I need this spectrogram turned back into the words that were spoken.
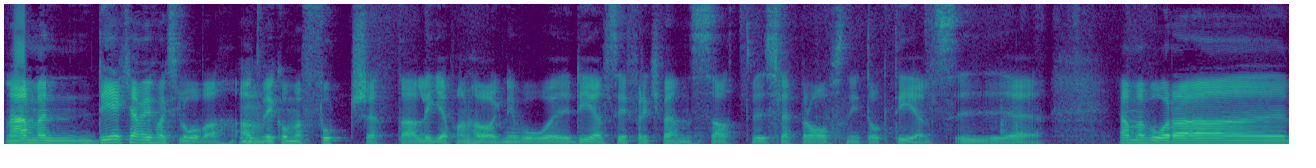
nej men det kan vi faktiskt lova. Att Mm. vi kommer fortsätta ligga på en hög nivå. Dels i frekvens att vi släpper avsnitt och dels i eh, ja, men våra eh,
